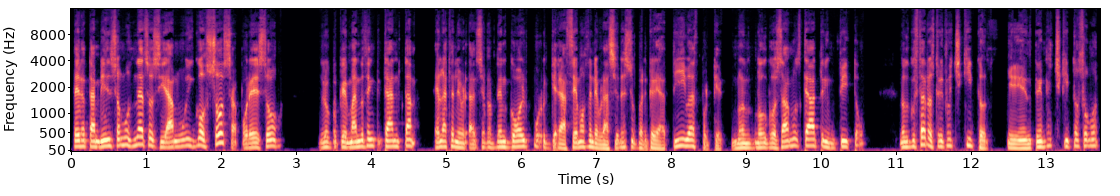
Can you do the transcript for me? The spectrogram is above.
Pero también somos una sociedad muy gozosa, por eso lo que más nos encanta es la celebración del gol, porque hacemos celebraciones súper creativas, porque nos, nos gozamos cada triunfito nos gustan los triunfos chiquitos. Y en triunfos chiquitos somos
